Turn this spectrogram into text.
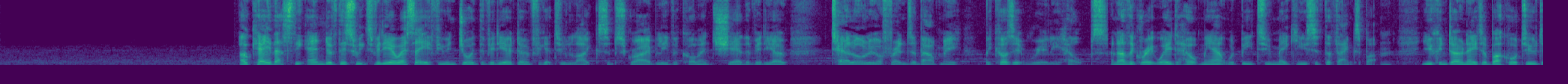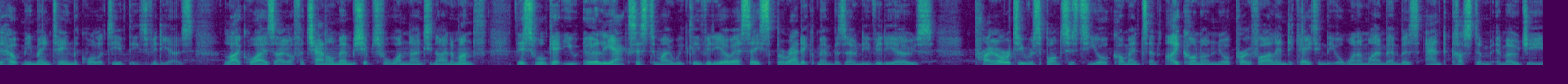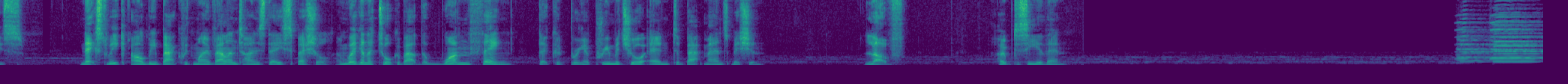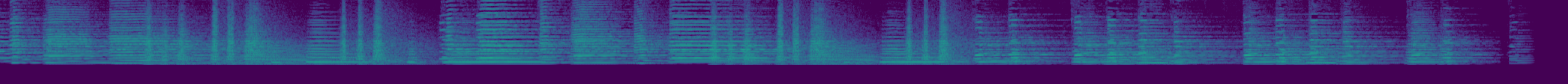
Okay, that's the end of this week's video essay. If you enjoyed the video, don't forget to like, subscribe, leave a comment, share the video, tell all your friends about me because it really helps. Another great way to help me out would be to make use of the thanks button. You can donate a buck or two to help me maintain the quality of these videos. Likewise, I offer channel memberships for $1.99 a month. This will get you early access to my weekly video essay, sporadic members only videos, priority responses to your comments, an icon on your profile indicating that you're one of my members, and custom emojis. Next week, I'll be back with my Valentine's Day special, and we're going to talk about the one thing that could bring a premature end to Batman's mission. Love. Hope to see you then.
